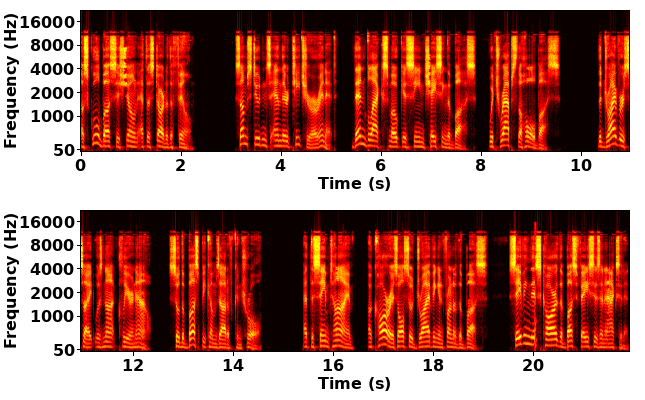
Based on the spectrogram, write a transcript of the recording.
A school bus is shown at the start of the film. Some students and their teacher are in it. Then black smoke is seen chasing the bus, which wraps the whole bus. The driver's sight was not clear now, so the bus becomes out of control. At the same time, a car is also driving in front of the bus. Saving this car, the bus faces an accident.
